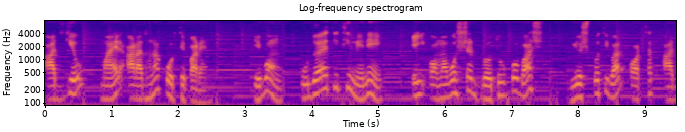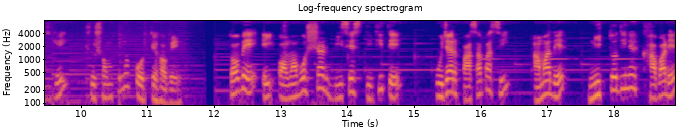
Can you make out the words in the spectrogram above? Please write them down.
আজকেও মায়ের আরাধনা করতে পারেন এবং উদয়া তিথি মেনে এই অমাবস্যার ব্রত উপবাস বৃহস্পতিবার অর্থাৎ আজকেই সুসম্পূর্ণ করতে হবে। তবে এই অমাবস্যার বিশেষ তিথিতে পূজার পাশাপাশি আমাদের নিত্যদিনের খাবারের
